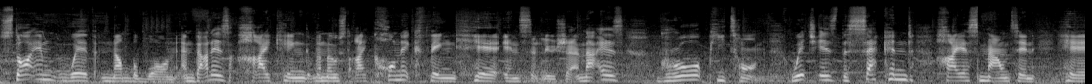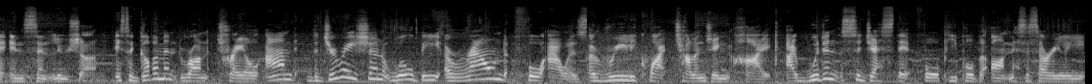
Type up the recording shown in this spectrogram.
Starting with number one, and that is hiking the most iconic thing here in St. Lucia, and that is Gros Piton, which is the second highest mountain here in St. Lucia. It's a government-run trail, and the duration will be around four hours, a really quite challenging hike. I wouldn't suggest it for people that aren't necessarily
